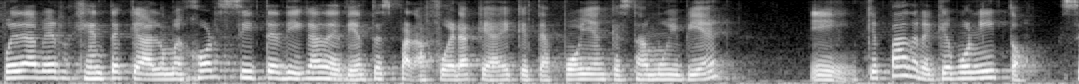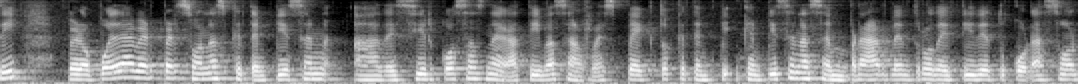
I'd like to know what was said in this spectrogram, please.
puede haber gente que a lo mejor sí te diga de dientes para afuera que hay, que te apoyan, que está muy bien. Y qué padre, qué bonito. ¿sí? Pero puede haber personas que te empiecen a decir cosas negativas al respecto, que, que empiecen a sembrar dentro de ti, de tu corazón,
